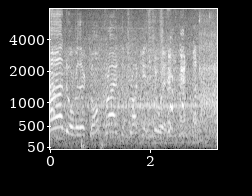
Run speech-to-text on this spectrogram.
pond over there. Don't drive the truck into it.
